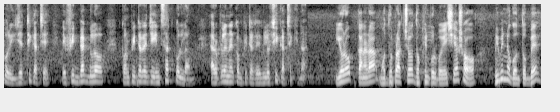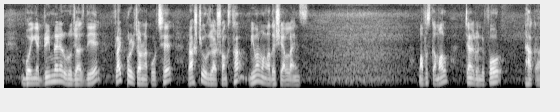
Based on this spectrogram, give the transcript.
করি যে ঠিক আছে, এই ফিডব্যাকগুলো কম্পিউটারে যে ইনসার্ট করলাম অ্যারোপ্লেনের কম্পিউটারে এগুলো ঠিক আছে কি না? ইউরোপ, কানাডা, মধ্যপ্রাচ্য, দক্ষিণ পূর্ব এশিয়া সহ বিভিন্ন গন্তব্যে বোয়িংয়ের ড্রিমলাইনার উড়োজাহাজ দিয়ে ফ্লাইট পরিচালনা করছে রাষ্ট্রীয় উড়োজাহাজ সংস্থা Biman Bangladesh airlines Mahfuz Kamal channel twenty Dhaka.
